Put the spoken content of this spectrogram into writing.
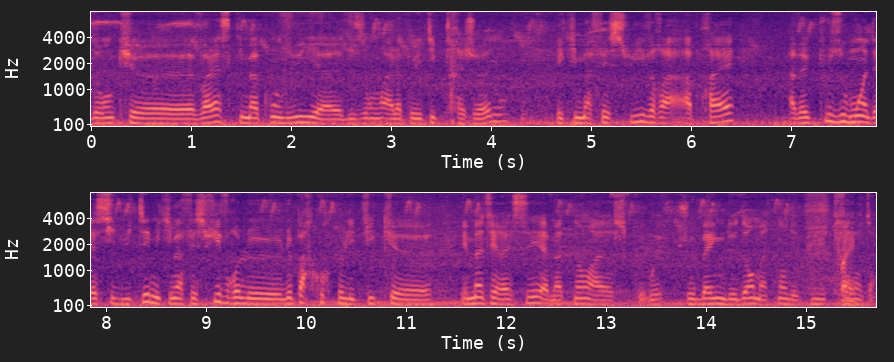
Donc euh, voilà ce qui m'a conduit, euh, disons, à la politique très jeune et qui m'a fait suivre après, avec plus ou moins d'assiduité, mais qui m'a fait suivre le, le parcours politique euh, et m'intéresser à maintenant à ce que ouais, je baigne dedans maintenant depuis très Ouais. longtemps.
